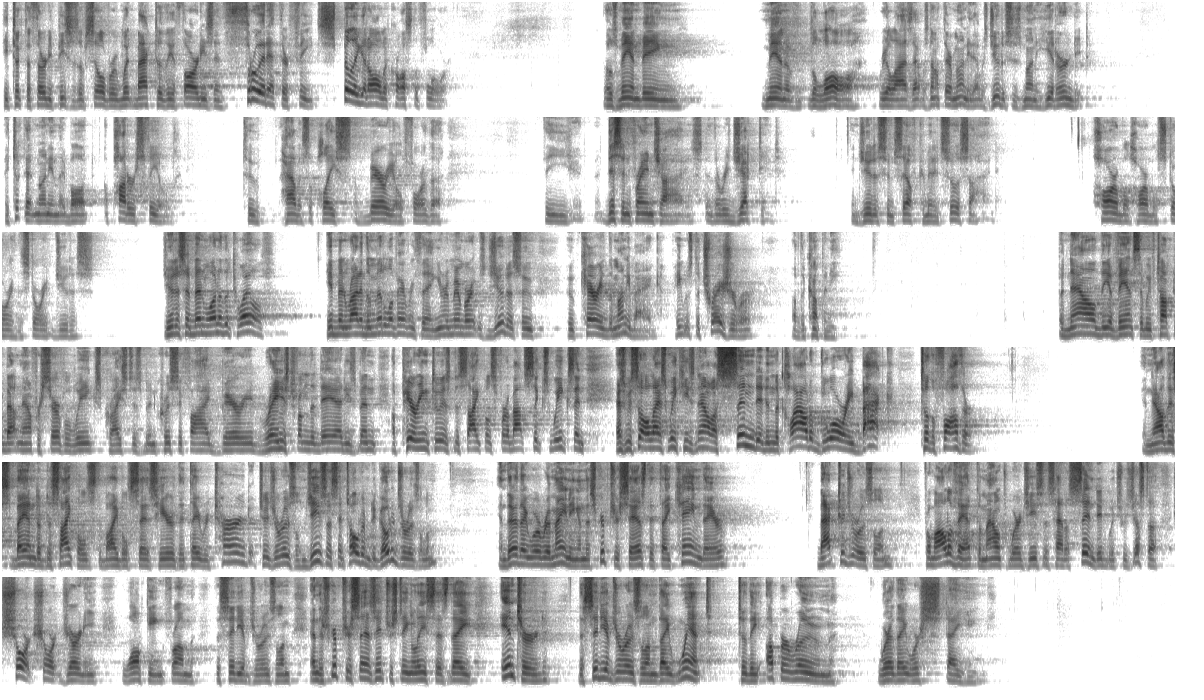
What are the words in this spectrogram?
he took the 30 pieces of silver and went back to the authorities and threw it at their feet, spilling it all across the floor. Those men, being men of the law, realized that was not their money, that was Judas's money. He had earned it. They took that money and they bought a potter's field to have as a place of burial for the the disenfranchised and the rejected. And Judas himself committed suicide. Horrible, horrible story, the story of Judas. Judas had been one of the 12. He had been right in the middle of everything. You remember it was Judas who, who carried the money bag, he was the treasurer of the company. But now, the events that we've talked about now for several weeks Christ has been crucified, buried, raised from the dead. He's been appearing to his disciples for about six weeks. And, As we saw last week, he's now ascended in the cloud of glory back to the Father. And now, this band of disciples, the Bible says here, that they returned to Jerusalem. Jesus had told them to go to Jerusalem, and there they were remaining. And the scripture says that they came there back to Jerusalem from Olivet, the mount where Jesus had ascended, which was just a short, short journey walking from the city of Jerusalem. And the scripture says, interestingly, says they entered the city of Jerusalem, they went to the upper room where they were staying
